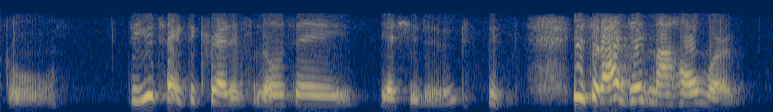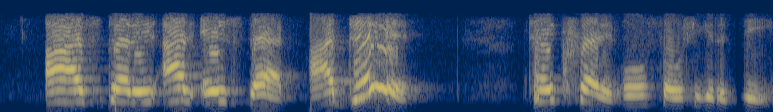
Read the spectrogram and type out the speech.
school. Do you take the credit for those A's? Yes, you do. you said, I did my homework. I studied. I aced that. I did it. Take credit also if you get a D.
